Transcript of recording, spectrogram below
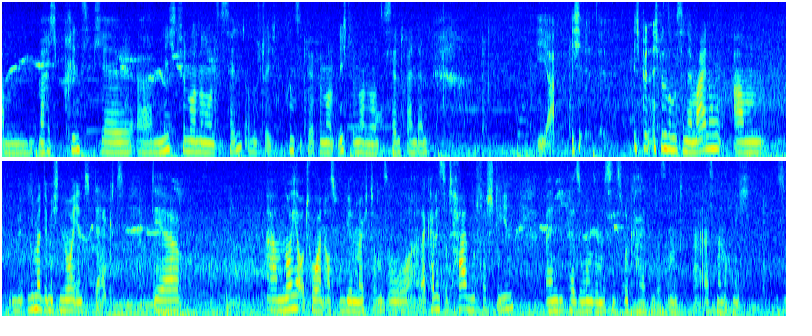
ähm, mache ich prinzipiell äh, nicht für 99 Cent, also stelle ich prinzipiell für, nicht für 99 Cent rein, denn ja, ich, ich, bin, ich bin so ein bisschen der Meinung, ähm, jemand, der mich neu entdeckt, der ähm, neue Autoren ausprobieren möchte und so, da kann ich es total gut verstehen, wenn die Person so ein bisschen zurückhaltend ist und äh, erstmal noch nicht so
